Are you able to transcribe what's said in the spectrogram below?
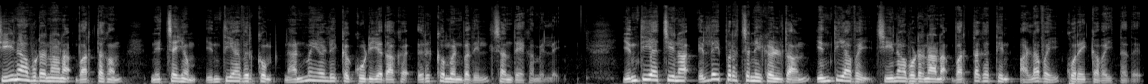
சீனாவுடனான வர்த்தகம் நிச்சயம் இந்தியாவிற்கும் நன்மை அளிக்கக்கூடியதாக இருக்கும் என்பதில் சந்தேகமில்லை. இந்தியா சீனா எல்லை பிரச்சினைகள்தான் இந்தியாவை சீனாவுடனான வர்த்தகத்தின் அளவை குறைக்க வைத்தது.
